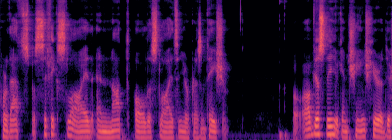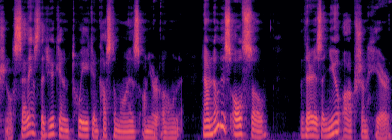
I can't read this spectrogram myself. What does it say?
for that specific slide and not all the slides in your presentation. Obviously, you can change here additional settings that you can tweak and customize on your own. Now notice also there is a new option here,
